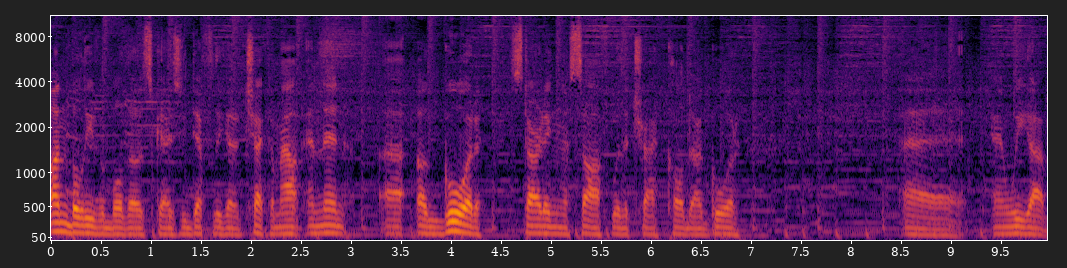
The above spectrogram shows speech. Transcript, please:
unbelievable, those guys. You definitely got to check them out. And then uh, Agur starting us off with a track called Agur. Uh, and we got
